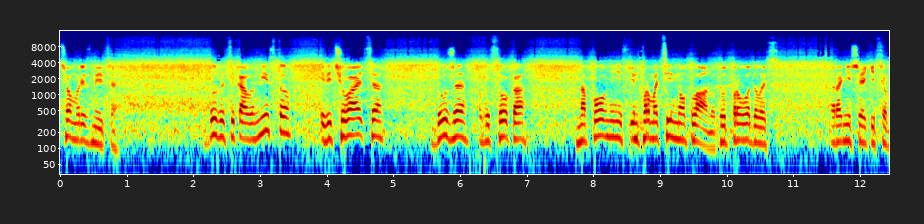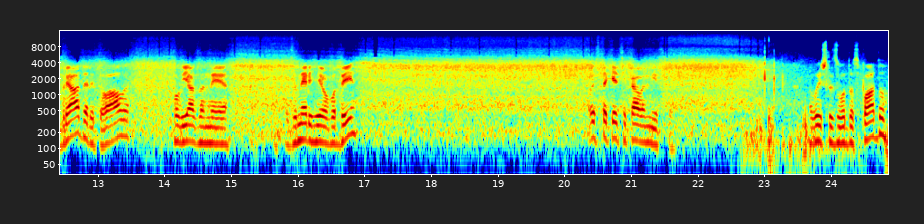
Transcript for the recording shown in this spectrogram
в чому різниця. Дуже цікаве місто і відчувається дуже висока наповненість інформаційного плану. Тут проводились раніше якісь обряди, ритуали, пов'язані з енергією води. Ось таке цікаве місто. Вийшли з водоспаду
